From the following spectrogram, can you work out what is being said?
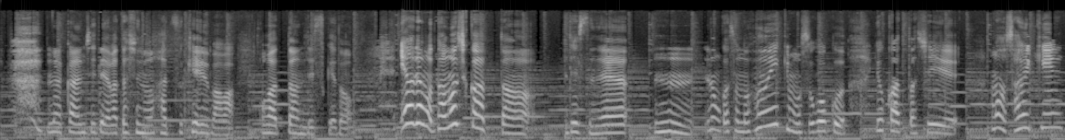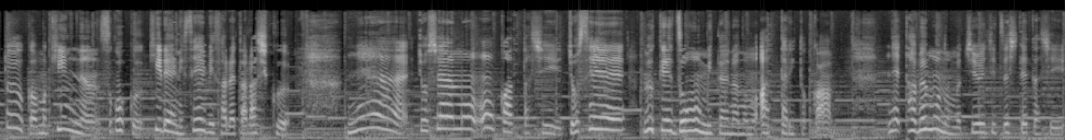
な感じで私の初競馬は終わったんですけどいやでも楽しかったですねうんなんかその雰囲気もすごく良かったしまあ最近というか、まあ、近年すごく綺麗に整備されたらしくねえ女性も多かったし女性向けゾーンみたいなのもあったりとかね食べ物も充実してたし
